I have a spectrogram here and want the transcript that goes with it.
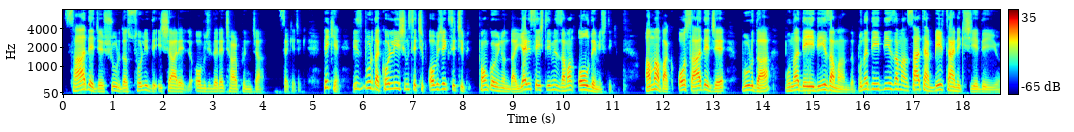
sadece şurada solid'i işaretli objelere çarpınca sekecek. Peki biz burada collision seçip object seçip Pong oyununda yeri seçtiğimiz zaman all demiştik. Ama bak o sadece burada buna değdiği zamandı. Buna değdiği zaman zaten bir tane kişiye değiyor.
